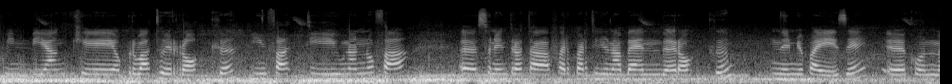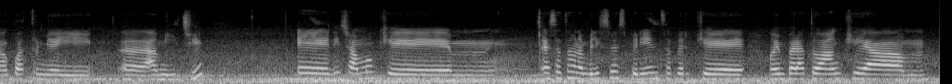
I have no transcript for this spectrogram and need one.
quindi anche ho provato il rock, infatti un anno fa eh, sono entrata a far parte di una band rock nel mio paese eh, con quattro miei eh, amici e diciamo che mh, mm, è stata una bellissima esperienza perché ho imparato anche a mm,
